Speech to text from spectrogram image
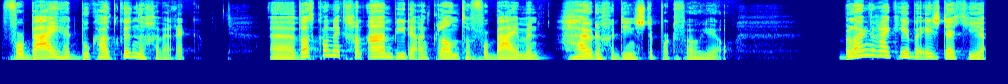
voorbij het boekhoudkundige werk? Uh, wat kan ik gaan aanbieden aan klanten voorbij mijn huidige dienstenportfolio? Belangrijk hierbij is dat je je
